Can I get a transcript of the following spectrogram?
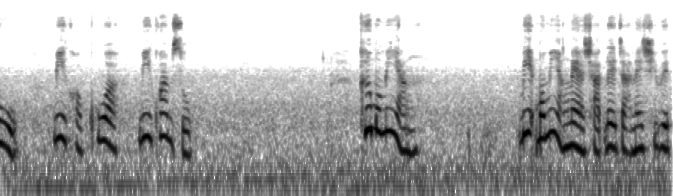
ลูกมีครอบครัวมีความสุข คือบ่มีหยังมีบ่มีหยังแน่ชัดเลยจ้ะในชีวิต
